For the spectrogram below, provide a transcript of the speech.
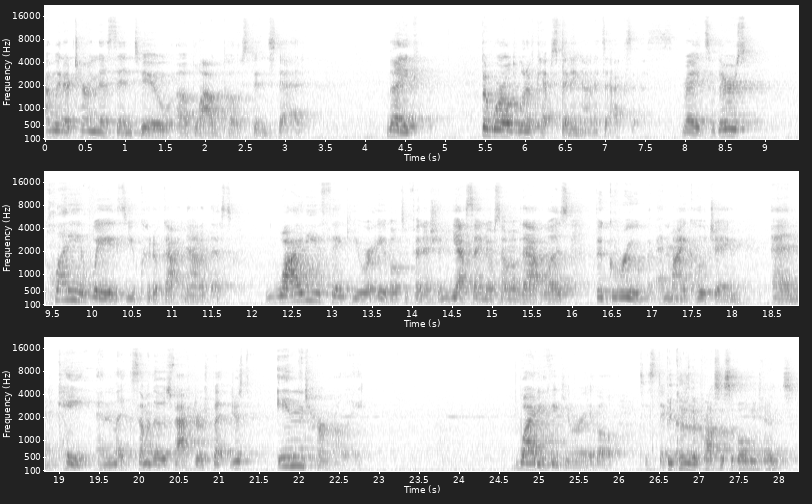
I'm going to turn this into a blog post instead. Like, the world would have kept spinning on its axis, right? So there's plenty of ways you could have gotten out of this. Why do you think you were able to finish? And yes, I know some of that was the group and my coaching and Kate and like some of those factors, but just internally, why do you think you were able to stick Because of the process of only tens,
